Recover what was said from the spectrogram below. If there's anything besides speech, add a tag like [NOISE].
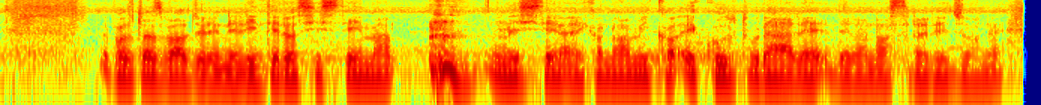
potrà svolgere nell'intero sistema, [CLEARS THROAT] sistema economico e culturale della nostra regione.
